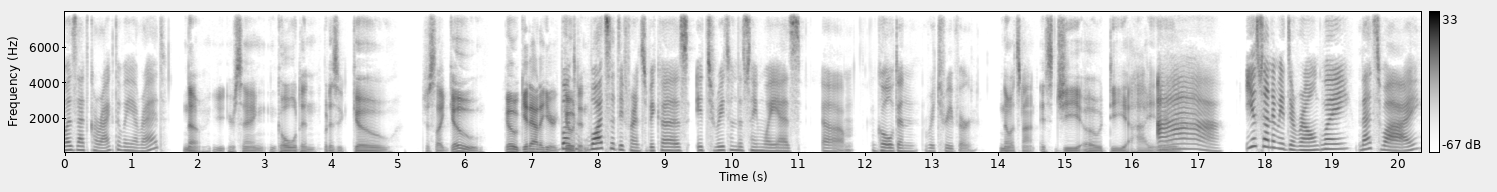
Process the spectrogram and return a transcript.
was that correct the way I read? No, you- you're saying golden, but is it go? Just like go, go, get out of here, But Godin. what's the difference? Because it's written the same way as um, Golden Retriever. No, it's not. It's G O D I N. Ah, you sent me the wrong way. That's why.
